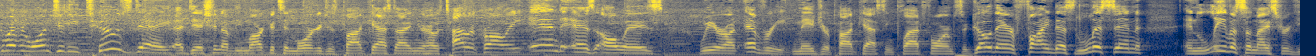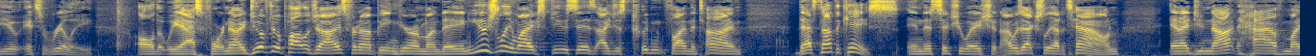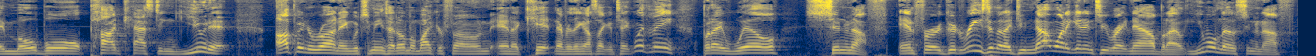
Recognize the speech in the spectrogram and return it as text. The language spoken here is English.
Welcome, everyone, to the Tuesday edition of the Markets and Mortgages podcast. I am your host, Tyler Cralle, and as always, we are on every major podcasting platform. So go there, find us, listen, and leave us a nice review. It's really all that we ask for. Now, I do have to apologize for not being here on Monday, and usually my excuse is I just couldn't find the time. That's not the case in this situation. I was actually out of town, and I do not have my mobile podcasting unit up and running, which means I don't have a microphone and a kit and everything else I can take with me, but I will soon enough. And for a good reason that I do not want to get into right now, but I, you will know soon enough.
